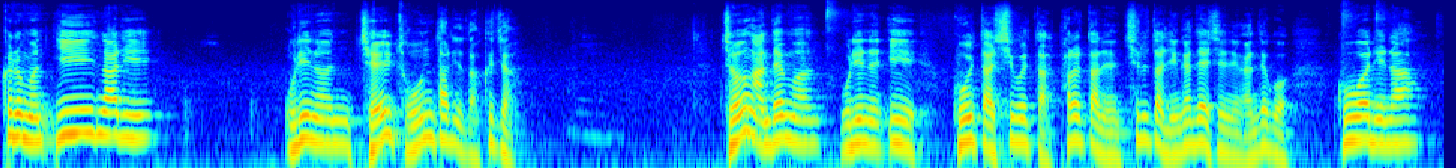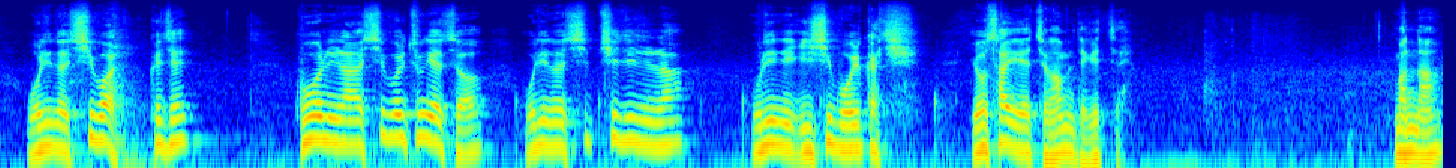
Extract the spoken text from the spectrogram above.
그러면 이 날이 우리는 제일 좋은 달이다 그죠? 정 안 되면 우리는 이 9월 달 10월 달 8월 달에는 7월 달 인간 대신이 안 되고 9월이나 우리는 10월 그지 9월이나 10월 중에서 우리는 17일이나 우리는 25일까지 요 사이에 정하면 되겠지. 맞나?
